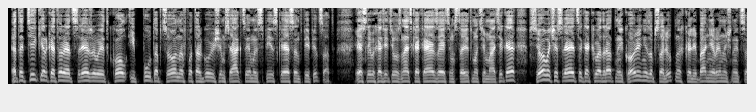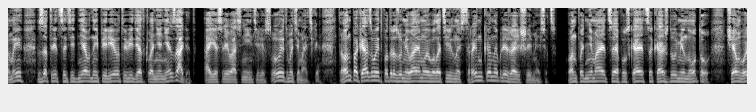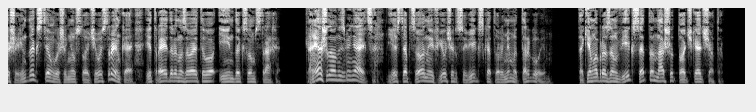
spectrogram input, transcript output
Это тикер, который отслеживает кол и пут опционов по торгующимся акциям из списка S&P 500. Если вы хотите узнать, какая за этим стоит математика, все вычисляется как квадратный корень из абсолютных колебаний рыночной цены за 30-дневный период в виде отклонения за год. А если вас не интересует математика, то он показывает подразумеваемую волатильность рынка на ближайший месяц. Он поднимается и опускается каждую минуту. Чем выше индекс, тем выше неустойчивость рынка, и трейдеры называют его индексом страха. Конечно, он изменяется. Есть опционы и фьючерсы VIX, которыми мы торгуем. Таким образом, VIX — это наша точка отсчета.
